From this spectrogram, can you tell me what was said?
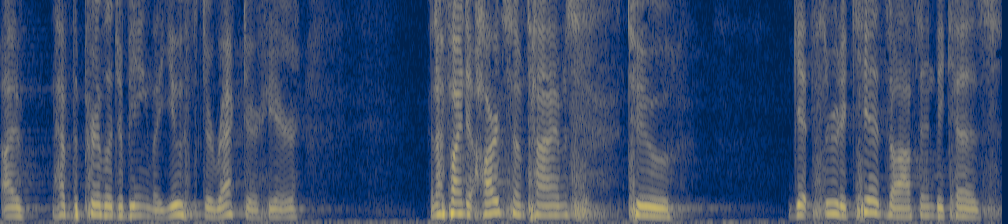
I have the privilege of being the youth director here, and I find it hard sometimes to get through to kids often because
